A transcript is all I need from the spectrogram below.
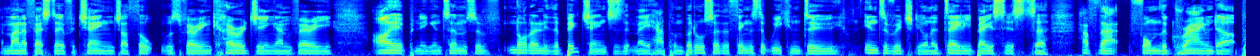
a Manifesto for Change, I thought was very encouraging and very eye opening in terms of not only the big changes that may happen, but also the things that we can do individually on a daily basis to have that from the ground up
